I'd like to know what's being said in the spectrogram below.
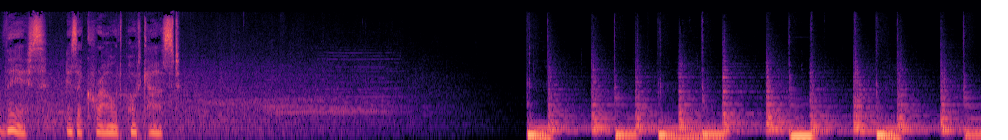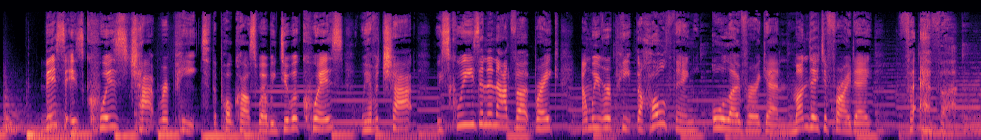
This is a crowd podcast. This is Quiz Chat Repeat, the podcast where we do a quiz, we have a chat, we squeeze in an advert break, and we repeat the whole thing all over again, Monday to Friday, forever.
